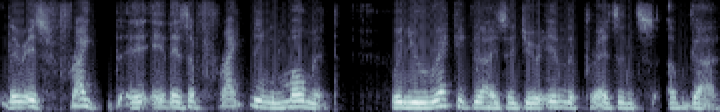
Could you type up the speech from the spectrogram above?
there is fright. Eh, eh, there's a frightening moment when you recognize that you're in the presence of God.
